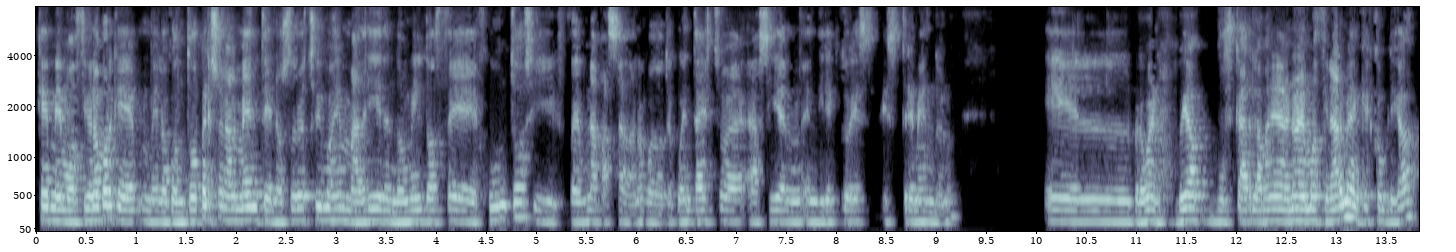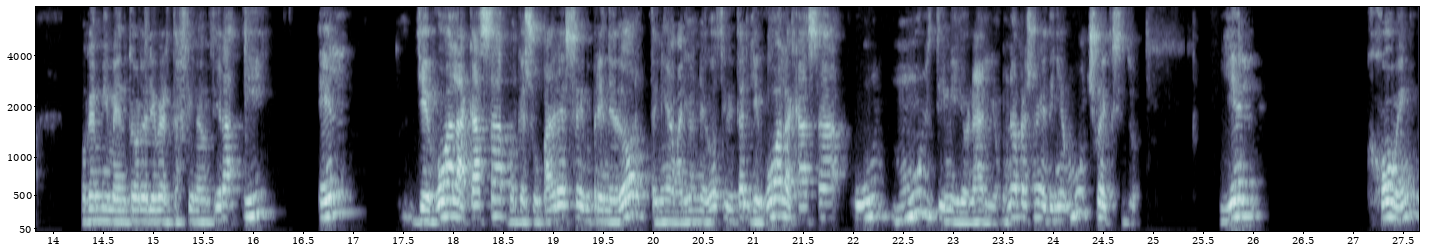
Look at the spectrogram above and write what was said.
que me emociona porque me lo contó personalmente. Nosotros estuvimos en Madrid en 2012 juntos y fue una pasada, ¿no? Cuando te cuenta esto así en, directo es, es, tremendo, ¿no? Pero bueno, voy a buscar la manera de no emocionarme, aunque es complicado, porque es mi mentor de libertad financiera y él llegó a la casa, porque su padre es emprendedor, tenía varios negocios y tal, llegó a la casa un multimillonario, una persona que tenía mucho éxito. Y él, joven,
